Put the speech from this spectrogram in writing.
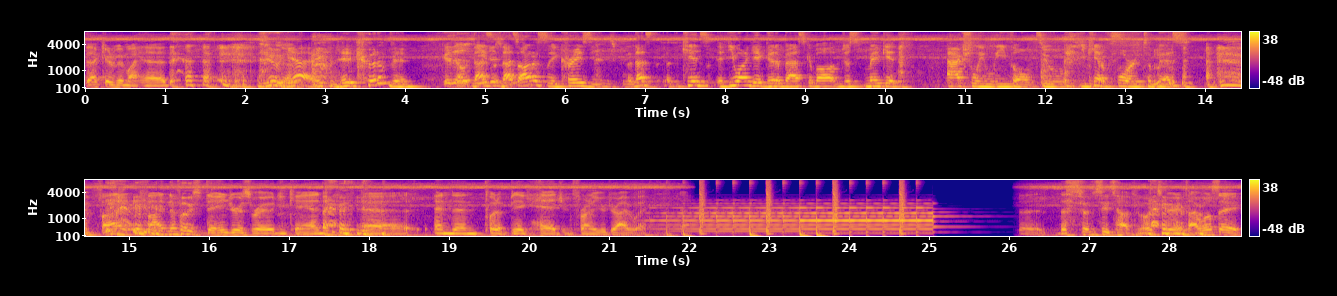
that could have been my head. Dude, yeah, it, it could have been. Because That's that's honestly crazy. That's kids. If you want to get good at basketball, just make it actually lethal. To you can't afford to miss. find, find the most dangerous road you can, uh, and then put a big hedge in front of your driveway. The, the swimsuits optional experience. I will say,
